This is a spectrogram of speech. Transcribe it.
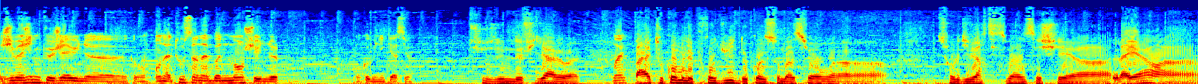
j'imagine que j'ai une. euh, comment On a tous un abonnement chez une en communication. Chez une des filiales, ouais. Ouais. Bah, tout comme les produits de consommation euh, sur le divertissement, c'est chez euh, Layer. euh.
